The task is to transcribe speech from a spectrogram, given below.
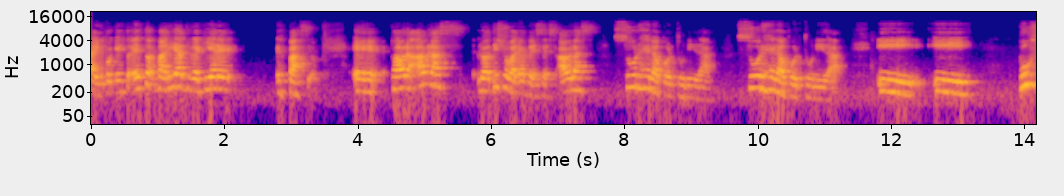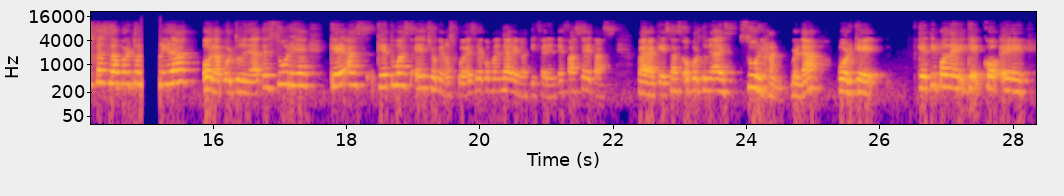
ahí, porque esto, esto, María requiere espacio. Eh, Paola, hablas, lo has dicho varias veces, hablas, surge la oportunidad, surge la oportunidad. Y, y buscas la oportunidad o la oportunidad te surge, ¿qué, has, ¿qué tú has hecho que nos puedes recomendar en las diferentes facetas para que esas oportunidades surjan, ¿verdad? Porque, ¿qué tipo de, qué, eh,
